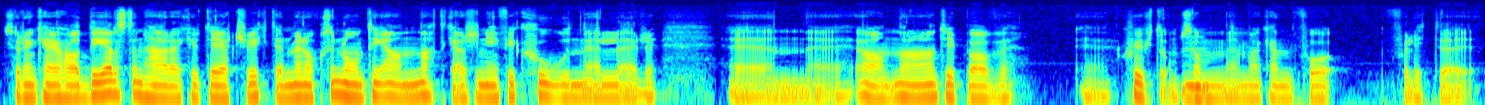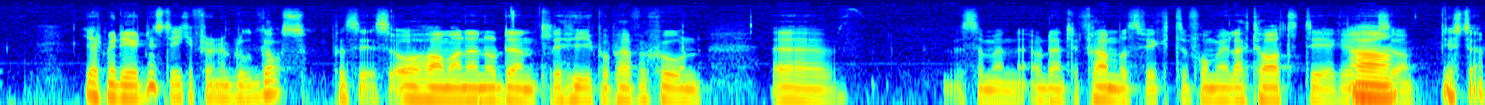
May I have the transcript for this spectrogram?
Så den kan ju ha dels den här akuta hjärtsvikten men också någonting annat, kanske en infektion eller en, eh, ja, någon annan typ av eh, sjukdom som man kan få, få lite hjärtmeddiagnostik från en blodgas. Precis. Och har man en ordentlig hypoperfusion, eh, som en ordentlig framåtsvikt, så får man ju laktatstegring Ja. också. Just det.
